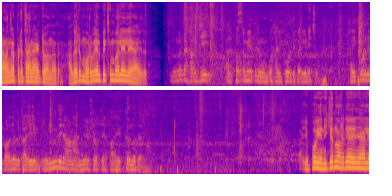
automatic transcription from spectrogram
കളങ്കപ്പെടുത്താനായിട്ട് വന്നത്? അതൊരു മുറിവേൽപ്പിക്കും പോലെയല്ലേ ആയത്? നിങ്ങളുടെ ഹർജി അല്പസമയത്തിന് മുമ്പ് ഹൈക്കോടതി പരിഗണിച്ചു. ഹൈക്കോടതി പറഞ്ഞ ഒരു കാര്യം എന്തിനാണ് അന്വേഷണത്തെ ഭയക്കുന്നത് എന്നാണ്. ഇപ്പോൾ എനിക്കെന്ന് പറഞ്ഞു കഴിഞ്ഞാൽ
